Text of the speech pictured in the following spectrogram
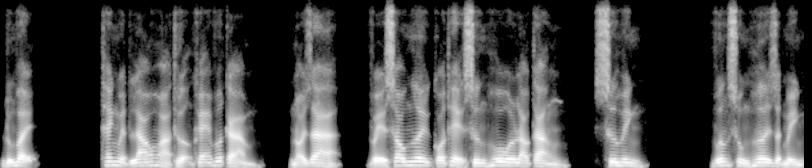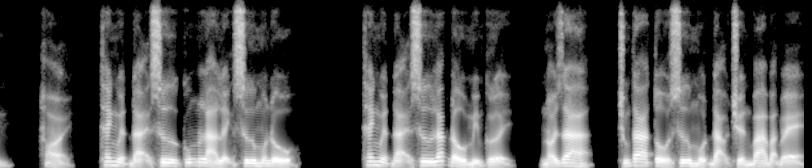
đúng vậy. Thanh Nguyệt lao hỏa thượng khẽ vước cảm, nói ra, về sau ngươi có thể xưng hô lao tăng, sư huynh. Vương Sùng hơi giật mình, hỏi, Thanh Nguyệt đại sư cũng là lệnh sư môn đồ. Thanh Nguyệt Đại Sư lắc đầu mỉm cười, nói ra, chúng ta tổ sư một đạo truyền ba bạn bè,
